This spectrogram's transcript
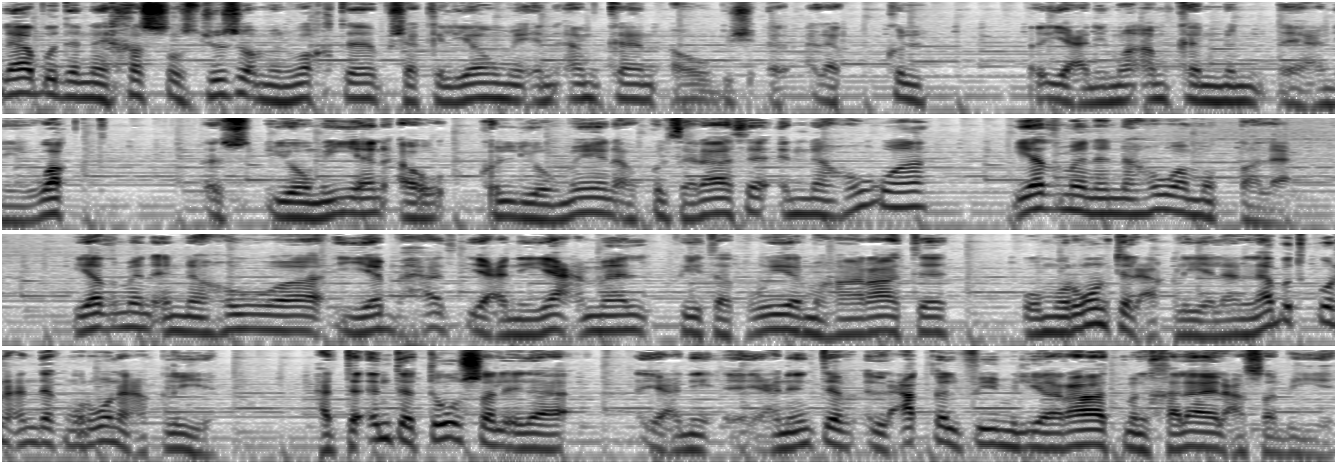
بد أنه يخصص جزء من وقته بشكل يومي إن أمكن أو بش... على كل يعني ما أمكن من يعني وقت يوميا أو كل يومين أو كل ثلاثة أنه هو يضمن أنه هو مطلع. يضمن أنه هو يبحث يعني يعمل في تطوير مهاراته ومرونته العقلية لأن لابد تكون عندك مرونة عقلية. حتى أنت توصل إلى يعني يعني أنت العقل فيه مليارات من الخلايا العصبية.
